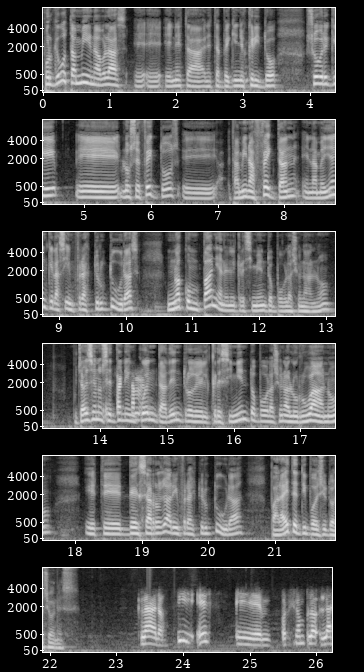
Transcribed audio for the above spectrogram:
porque vos también hablás eh, eh, en, esta, en este pequeño escrito sobre que eh, los efectos también afectan en la medida en que las infraestructuras no acompañan en el crecimiento poblacional, ¿no? Muchas veces no se tiene en cuenta dentro del crecimiento poblacional urbano este, desarrollar infraestructura para este tipo de situaciones. Claro, sí, es, eh, por ejemplo, la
